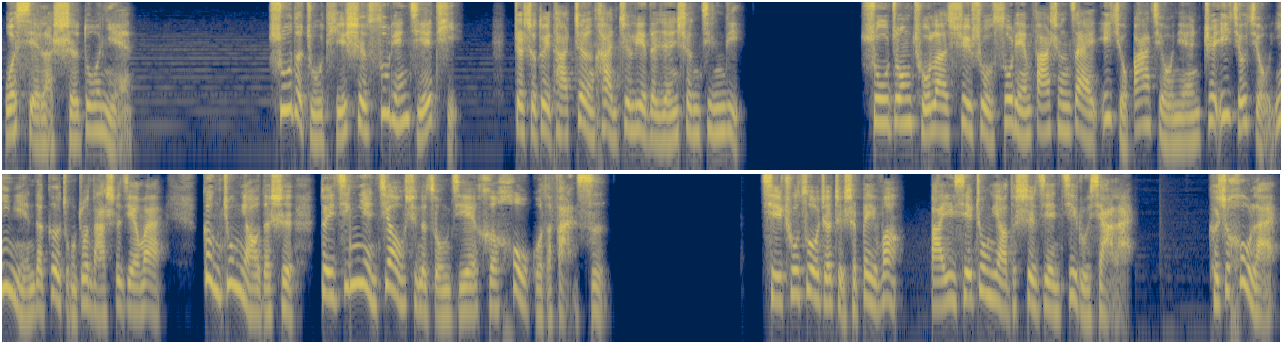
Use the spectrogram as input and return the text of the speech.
我写了十多年。”书的主题是苏联解体，这是对他震撼之烈的人生经历。书中除了叙述苏联发生在一九八九年至一九九一年的各种重大事件外，更重要的是对经验教训的总结和后果的反思。起初，作者只是备忘，把一些重要的事件记录下来。可是后来，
